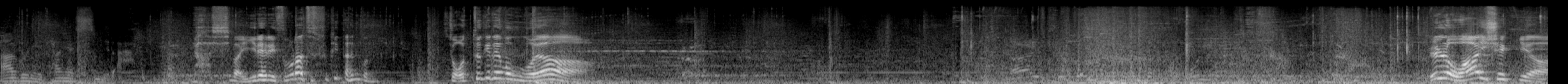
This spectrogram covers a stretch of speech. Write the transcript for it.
아군이 당했습니다. 야, 씨발, 이래리 소라한테 숨겼다는 건. 저 어떻게 돼먹은 거야? 일로 와, 이 새끼야.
